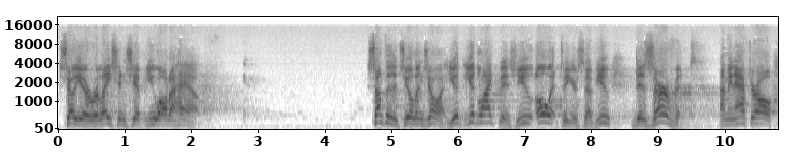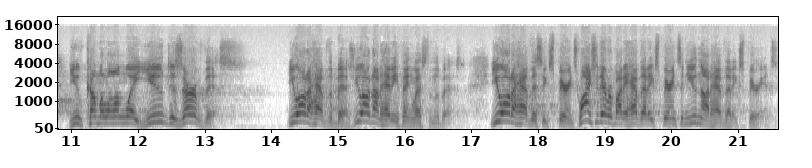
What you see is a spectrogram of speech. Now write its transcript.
Show you a relationship you ought to have. Something that you'll enjoy. You'd, you'd like this. You owe it to yourself. You deserve it. I mean, after all, you've come a long way. You deserve this. You ought to have the best. You ought not have anything less than the best. You ought to have this experience. Why should everybody have that experience and you not have that experience?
